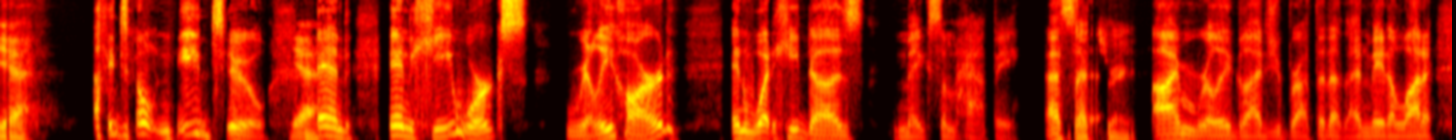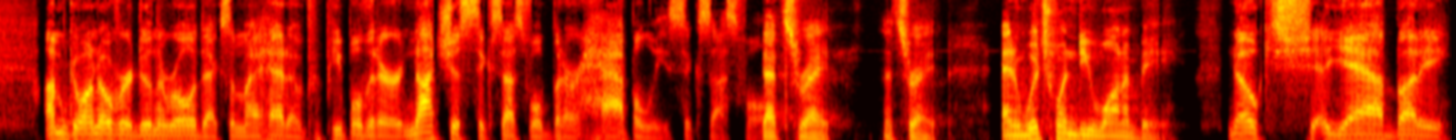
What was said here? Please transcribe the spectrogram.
yeah. I don't need to. Yeah. and and he works really hard and what he does makes him happy that's it That's right. i'm really glad you brought that up i made a lot of i'm going over doing the rolodex in my head of people that are not just successful but are happily successful That's right. That's right. And which one do you want to be? no yeah buddy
